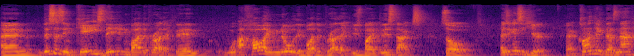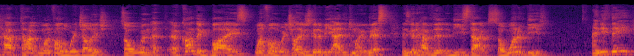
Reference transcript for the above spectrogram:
And this is in case they didn't buy the product. And how I know they bought the product is by these tags. So as you can see here, uh, contact does not have tag one funnel away challenge. So when a, a contact buys one funnel away challenge, it's gonna be added to my list. And it's gonna have the, these tags. So one of these. And if they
